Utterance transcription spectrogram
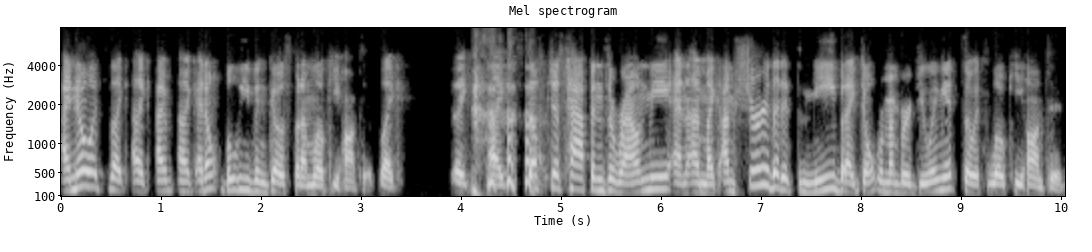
I know it's like like I'm like I don't believe in ghosts, but I'm low key haunted. Like like like stuff just happens around me, and I'm like I'm sure that it's me, but I don't remember doing it, so it's low key haunted.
